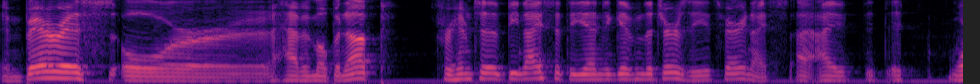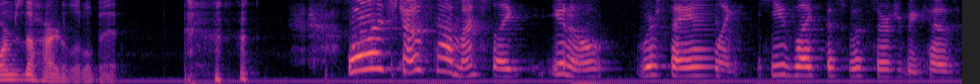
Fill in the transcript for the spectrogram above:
embarrass or have him open up for him to be nice at the end and give him the jersey. It's very nice. I, I it, it warms the heart a little bit. Well, it shows how much, like, you know, we're saying, like, he's like this with Serge because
